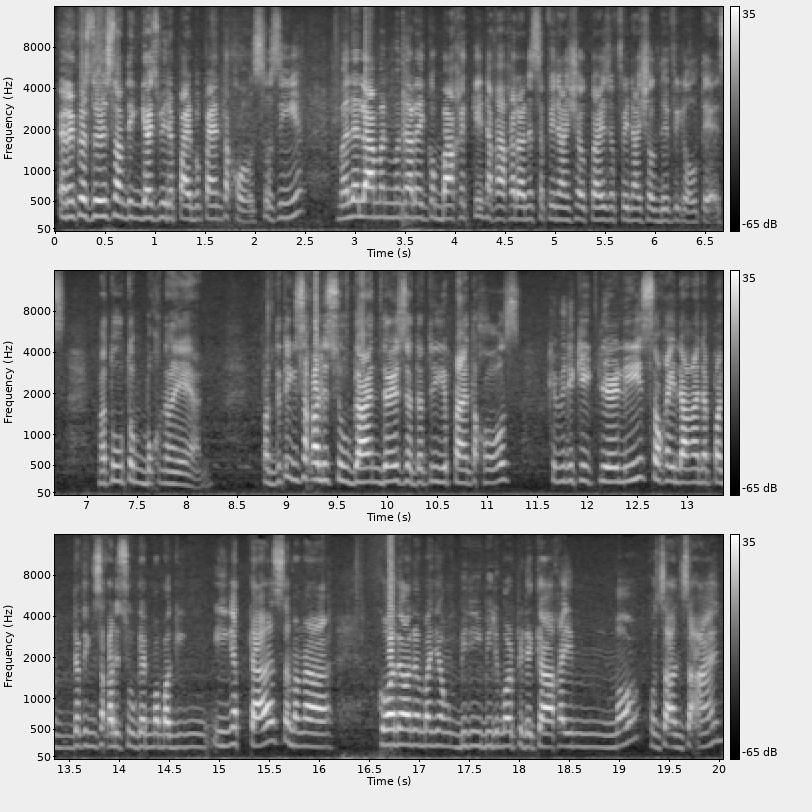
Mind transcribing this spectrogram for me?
And of course, there's something guys with the Five of Pentacles. So see, malalaman mo na rin kung bakit kayo nakakaranas sa financial crisis o financial difficulties. Matutumbok na yan. Pagdating sa kalusugan, there's the Three of Pentacles. Communicate clearly. So, kailangan na pagdating sa kalusugan mo, maging ingat ka sa mga kung ano naman yung binibili mo or pinagkakain mo, kung saan-saan.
